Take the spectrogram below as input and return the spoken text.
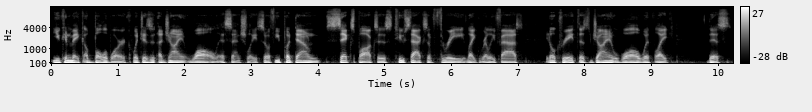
you can make a bulwark, which is a giant wall essentially. So if you put down six boxes, two stacks of three, like really fast, it'll create this giant wall with like this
